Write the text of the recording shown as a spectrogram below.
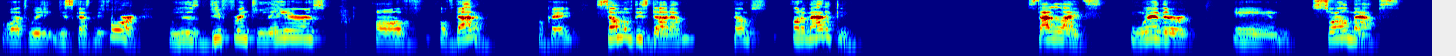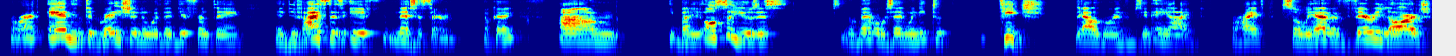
what we discussed before. We use different layers of, of data, okay? Some of this data comes automatically. Satellites, weather, and soil maps, right, and integration with the different uh, devices if necessary, okay? Um, but it also uses, remember we said we need to teach the algorithms in AI, right? So we have a very large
